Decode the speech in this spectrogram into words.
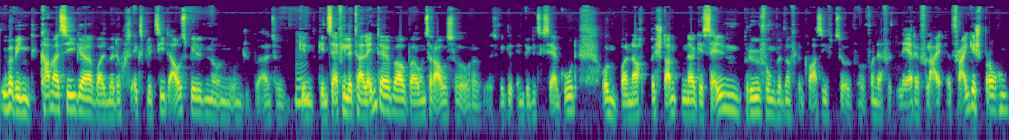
überwiegend Kammersieger, weil wir doch explizit ausbilden und, und also mhm. gehen, gehen sehr viele Talente bei, bei uns raus oder es entwickelt, sich sehr gut und nach bestandener Gesellenprüfung wird man quasi zu, von der Lehre frei, freigesprochen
